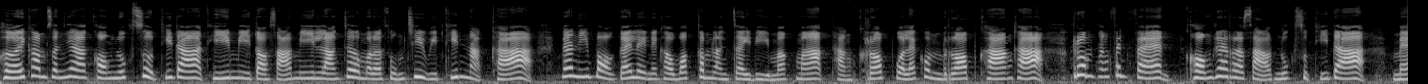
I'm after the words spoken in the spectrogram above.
เผยคำสัญญาของนุกสุดธิดาที่มีต่อสามีหลังเจอมรสุมชีวิตที่หนักค่ะ งานนี้บอกได้เลยนะคะว่ากำลังใจดีมากๆ ทั้งครอบครัวและคนรอบข้างค่ะ รวมทั้งแฟนๆ ของดาราสาวนุกสุดธิดา แม้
